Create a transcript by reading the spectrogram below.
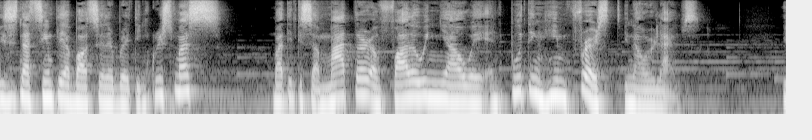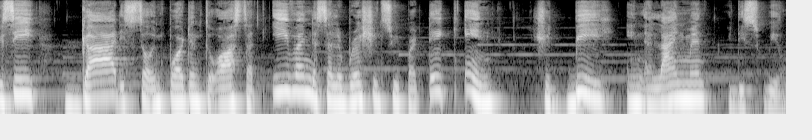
This is not simply about celebrating Christmas, but it is a matter of following Yahweh and putting Him first in our lives. You see, God is so important to us that even the celebrations we partake in should be in alignment with His will.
